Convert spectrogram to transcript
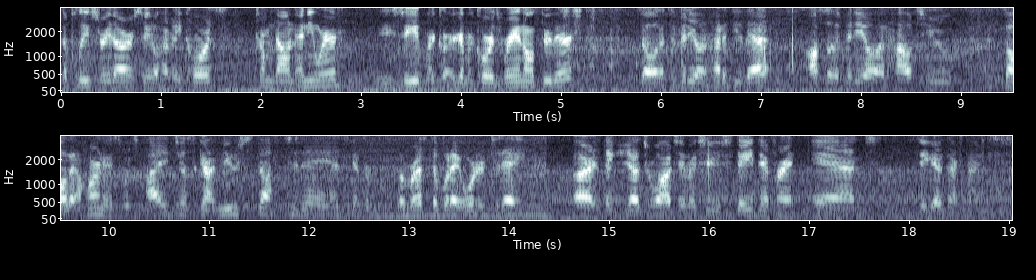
the police radar so you don't have any cords come down anywhere. You see, my, I got my cords ran all through there. So that's a video on how to do that. Also the video on how to install that harness, which I just got new stuff today. I just got the, the rest of what I ordered today. All right, thank you guys for watching. Make sure you stay different and see you guys next time.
